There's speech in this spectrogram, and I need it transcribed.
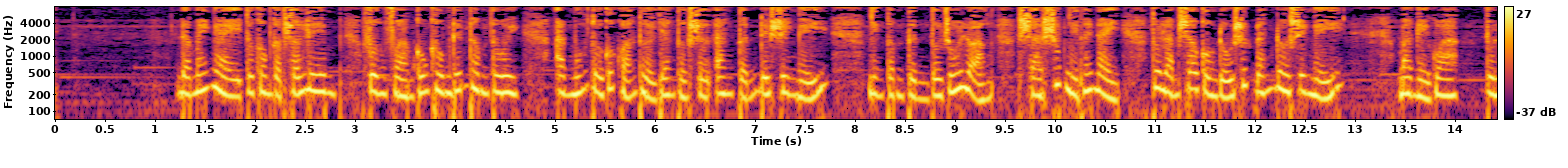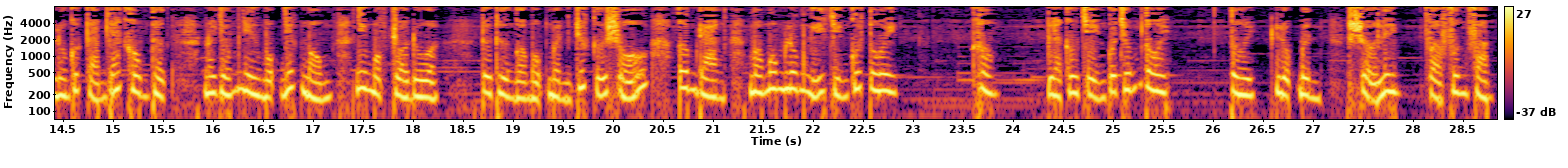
đã mấy ngày tôi không gặp sở liêm, Vương Phạm cũng không đến thăm tôi. Anh muốn tôi có khoảng thời gian thật sự an tĩnh để suy nghĩ. Nhưng tâm tình tôi rối loạn, sa sút như thế này, tôi làm sao còn đủ sức đắn đo suy nghĩ. Ba ngày qua, tôi luôn có cảm giác không thực, nó giống như một giấc mộng, như một trò đùa. Tôi thường ngồi một mình trước cửa sổ, ôm đàn mà mông lung nghĩ chuyện của tôi. Không, là câu chuyện của chúng tôi. Tôi, Lục Bình, Sở Liêm và Phương Phạm.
